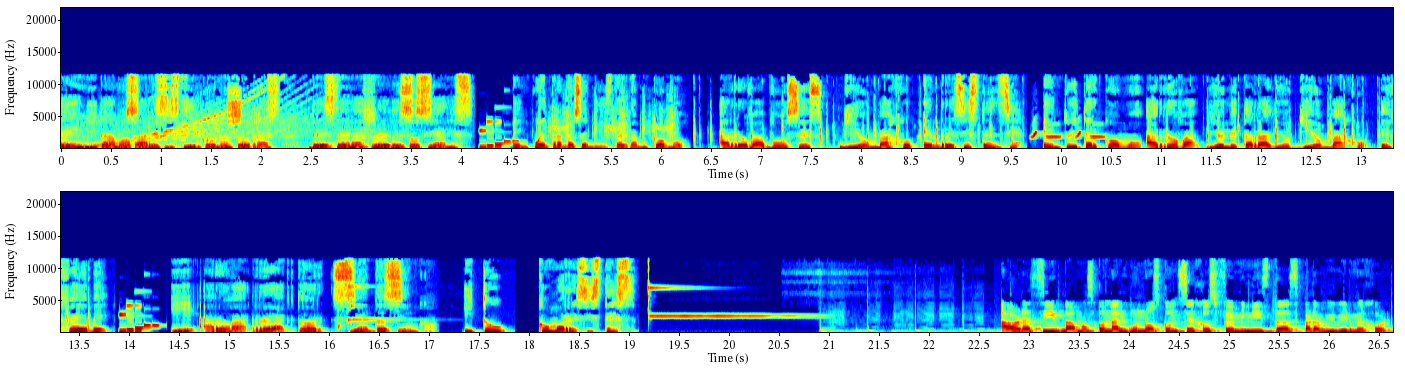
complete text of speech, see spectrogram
Te invitamos a resistir con nosotras desde las redes sociales. Encuéntranos en Instagram como arroba voces guion bajo en resistencia, en Twitter como arroba violeta radio guion bajo FM y arroba reactor 105. ¿Y tú cómo resistes? Ahora sí, vamos con algunos consejos feministas para vivir mejor,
